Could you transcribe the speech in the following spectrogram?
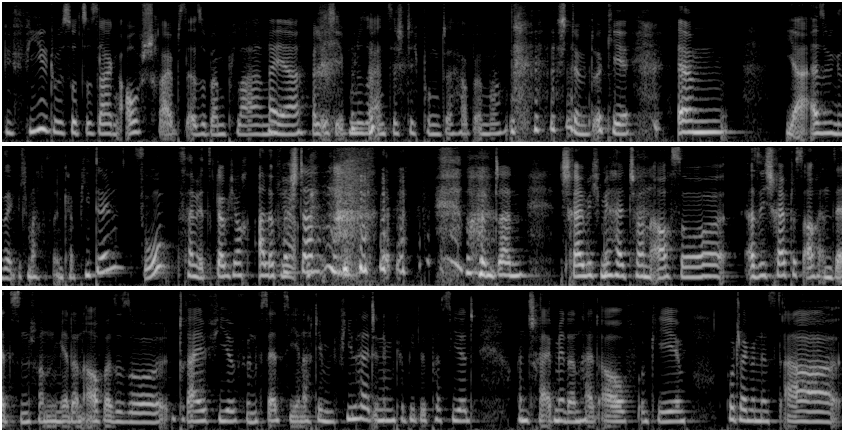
wie viel du sozusagen aufschreibst, also beim Plan. Ah ja. Weil ich eben nur so Einzelstichpunkte habe immer. Stimmt, okay. Ähm, ja, also wie gesagt, ich mache das in Kapiteln. So, das haben jetzt, glaube ich, auch alle verstanden. Ja. und dann schreibe ich mir halt schon auch so, also ich schreibe das auch in Sätzen schon mir dann auf, also so drei, vier, fünf Sätze, je nachdem, wie viel halt in dem Kapitel passiert. Und schreibe mir dann halt auf, okay, Protagonist A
